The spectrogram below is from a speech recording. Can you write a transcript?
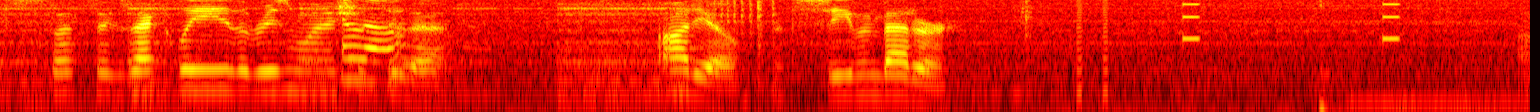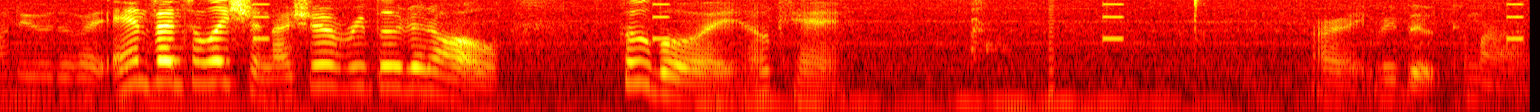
That's that's exactly the reason why I should do that. Audio. It's even better. Audio device and ventilation. I should have rebooted all. Oh boy. Okay. All right, reboot. Come on.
